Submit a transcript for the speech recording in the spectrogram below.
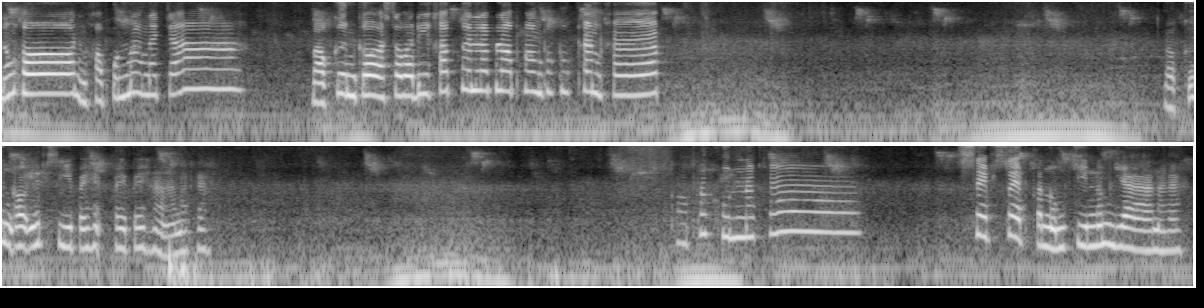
น้องพรขอบคุณมากนะจ๊ะเบาขึ้นก็สวัสดีครับเพื่อนรอบๆห้องทุกๆท่านครับเบาขึ้นเอาเอฟซีไปไปไปหานะคะขอบพระคุณนะคะเซฟเซฟขนมจีนน้ำยานะคะ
